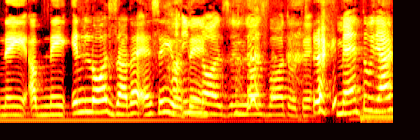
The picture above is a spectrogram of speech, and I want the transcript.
नहीं अब नहीं इन लॉज ज़्यादा ऐसे ही हाँ, होते हैं। इन-लॉज इन-लॉज बहुत होते हैं। Right. मैं तो यार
